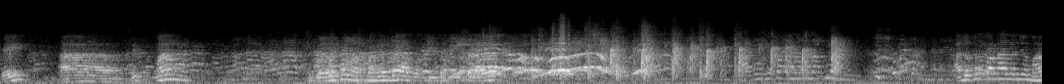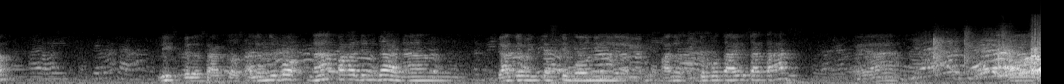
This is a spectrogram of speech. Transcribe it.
Okay? Ah, si, ma'am, siguro po mas maganda kung dito kayo sa harap. Ano po pangalan niyo, ma'am? Liz De Los Santos. Alam niyo po, napakaganda ng gagawing testimony. Ano, dito po tayo sa taas. Ayan. So,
